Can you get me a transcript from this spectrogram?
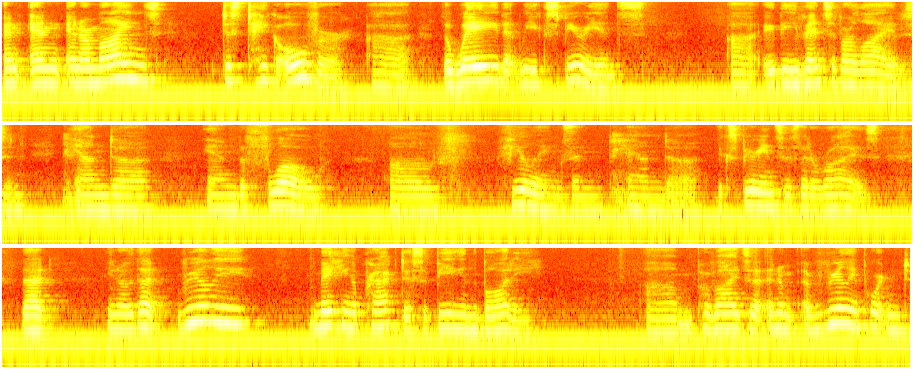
and, and, and our minds just take over uh, the way that we experience uh, the events of our lives and, and, uh, and the flow of feelings and, and uh, experiences that arise that you know, that really making a practice of being in the body um, provides a, a, a, really important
